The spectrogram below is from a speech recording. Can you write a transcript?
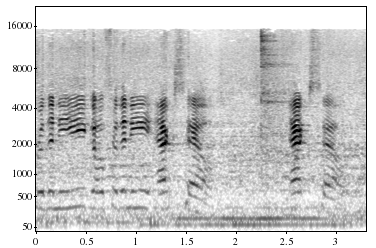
for the knee, go for the knee, exhale. Exhale.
